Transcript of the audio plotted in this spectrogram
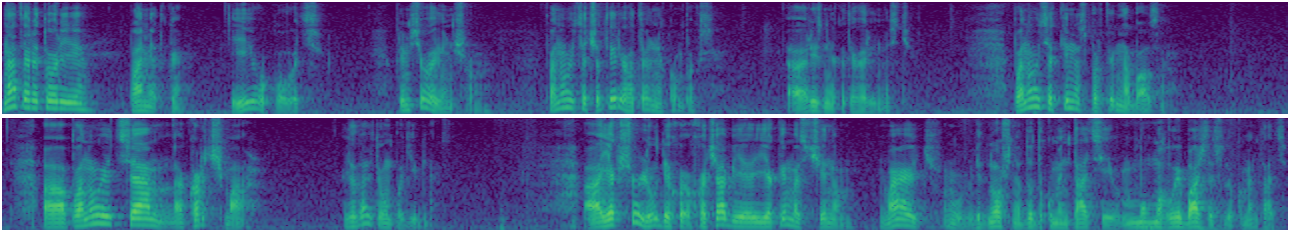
На території пам'ятки і її околиць, крім всього іншого, планується чотири готельних комплекси е, різної категорійності. Планується кіноспортивна база. Е, Планується корчма і так далі тому подібне. А якщо люди хоча б якимось чином мають ну, відношення до документації, могли бачити цю документацію,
